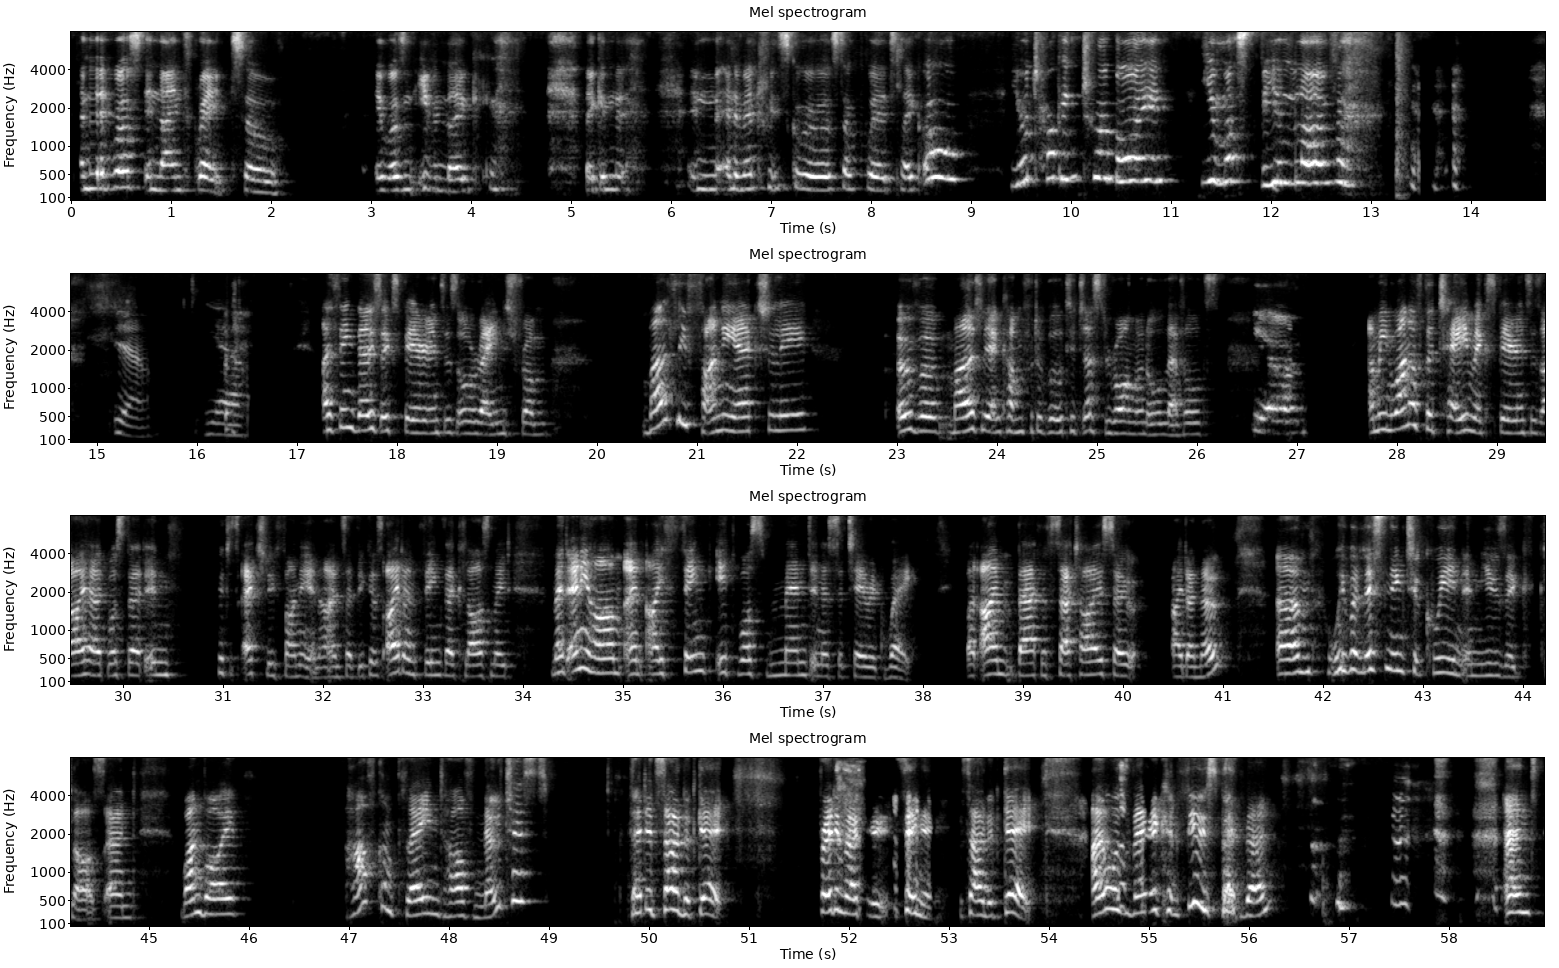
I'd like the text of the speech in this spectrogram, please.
And that was in ninth grade, so it wasn't even like like in in elementary school or stuff where it's like, oh, you're talking to a boy you must be in love. yeah. Yeah. I think those experiences all range from mildly funny, actually, over mildly uncomfortable to just wrong on all levels. Yeah. I mean, one of the tame experiences I had was that in, which is actually funny in hindsight, because I don't think that classmate meant any harm, and I think it was meant in a satiric way. But I'm bad with satire, so I don't know. Um, we were listening to Queen in music class, and one boy half complained, half noticed that it sounded gay. Freddie Mercury singing sounded gay. I was very confused back then. and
